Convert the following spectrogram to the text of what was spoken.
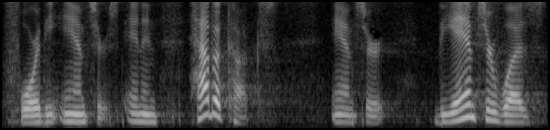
for the answers. And in Habakkuk's answer, the answer was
